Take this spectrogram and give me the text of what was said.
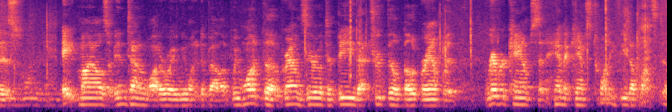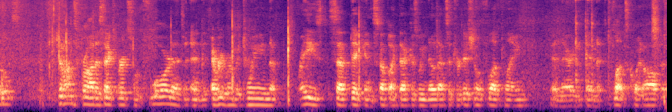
this eight miles of in-town waterway we want to develop. We want the ground zero to be that Troupville boat ramp with river camps and hammock camps twenty feet up on stilts. John's brought us experts from Florida and, and everywhere in between, raised septic and stuff like that, because we know that's a traditional floodplain in there and and it floods quite often.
